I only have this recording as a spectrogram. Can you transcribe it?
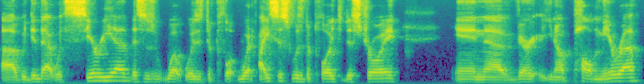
Uh, we did that with Syria. This is what was deployed, what ISIS was deployed to destroy in uh, very, you know, Palmyra,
